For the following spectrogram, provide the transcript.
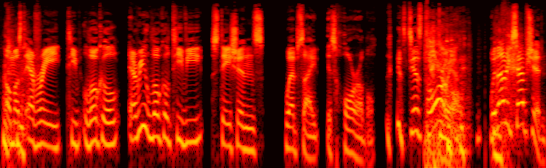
almost every TV, local, every local TV station's website is horrible. It's just oh horrible yeah. without exception.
